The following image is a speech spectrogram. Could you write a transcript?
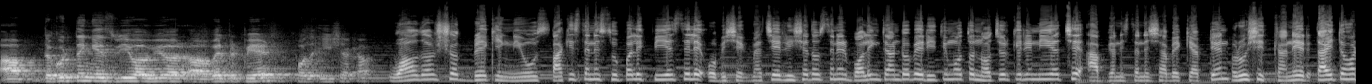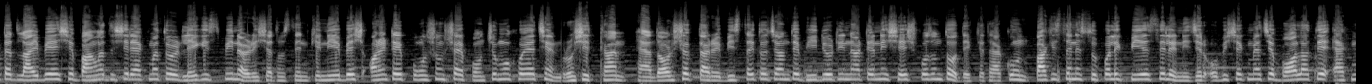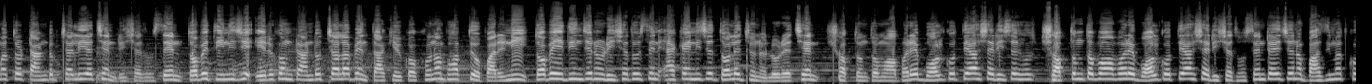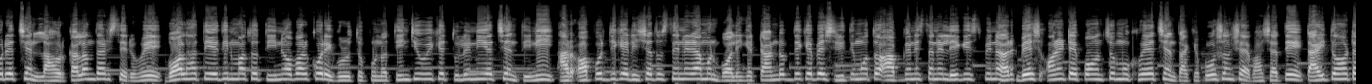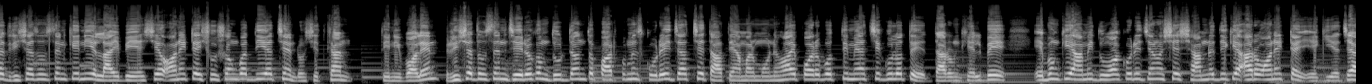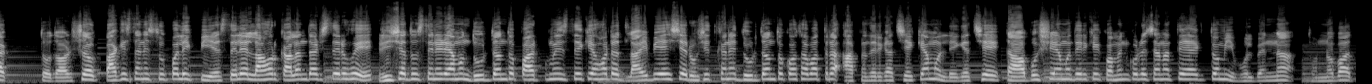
Uh, the good thing is we were we were uh, well prepared for the Asia Cup. Wow দর্শক breaking news পাকিস্তানের super league PSL এ অভিষেক ম্যাচে রিশাদ হোসেনের bowling তাণ্ডবে রীতিমতো নজর কেড়ে নিয়েছে আফগানিস্তানের সাবেক ক্যাপ্টেন রশিদ খানের। তাই তো হঠাৎ লাইভে এসে বাংলাদেশের একমাত্র লেগ স্পিনার রিশাদ হোসেনকে নিয়ে বেশ অনেকটাই প্রশংসায় পঞ্চমুখ হয়েছেন রশিদ খান। হ্যাঁ দর্শক তার বিস্তারিত জানতে ভিডিওটি না টেনে শেষ পর্যন্ত দেখতে থাকুন। পাকিস্তানের সুপার লিগ পিএসএল এ নিজের অভিষেক ম্যাচে বল হাতে একমাত্র তাণ্ডব চালিয়েছেন রিশাদ হোসেন। তবে তিনি যে এরকম তাণ্ডব চালাবেন তা কেউ কখনো ভাবতেও পারেনি। তবে এদিন যেন রিশাদ হোসেন একাই নিজের দলের জন্য লড়েছেন। সপ্তমতম ওভারে বল করতে আসা রিশাদ সপ্তমতম ওভারে বল করতে আসা রিশাদ হোসেনটাই যেন বাজিমাত করেছেন লাহোর কালান্দার্সের হয়ে। বল হাতে এদিন মাত্র তিন ওভার করে গুরুত্বপূর্ণ তিনটি উইকেট তুলে নিয়েছেন তিনি। আর অপরদিকে রিশাদ হোসেনের এমন বোলিং এর তাণ্ডব দেখে বেশ রীতিমতো আফগানিস্তানের লেগ স্পিনার বেশ অনেকটাই পঞ্চমুখ হয়েছেন তাকে প্রশংসায় ভাসাতে। তাই তো হঠাৎ রিশাদ হোসেনকে নিয়ে লাইভে এসে অনেকটাই সুসংবাদ দিয়েছেন রশিদ খান। তিনি বলেন, রিশাদ হোসেন যেরকম দুর্দান্ত পারফরমেন্স করেই যাচ্ছে, তাতে আমার মনে হয় পরবর্তী ম্যাচগুলোতে দারুণ খেলবে এবং কি আমি দোয়া করি যেন সে সামনের দিকে আরও অনেকটাই এগিয়ে যাক। তো দর্শক, পাকিস্তানের সুপার লিগ পিএসএল এ লাহোর কালান্দার্সের হয়ে রিশাদ হোসেনের এমন দুর্দান্ত পারফরমেন্স দেখে হঠাৎ লাইভে এসে রশিদ খানের দুর্দান্ত কথাবার্তা আপনাদের কাছে কেমন লেগেছে, তা অবশ্যই আমাদেরকে কমেন্ট করে জানাতে একদমই ভুলবেন না। ধন্যবাদ।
